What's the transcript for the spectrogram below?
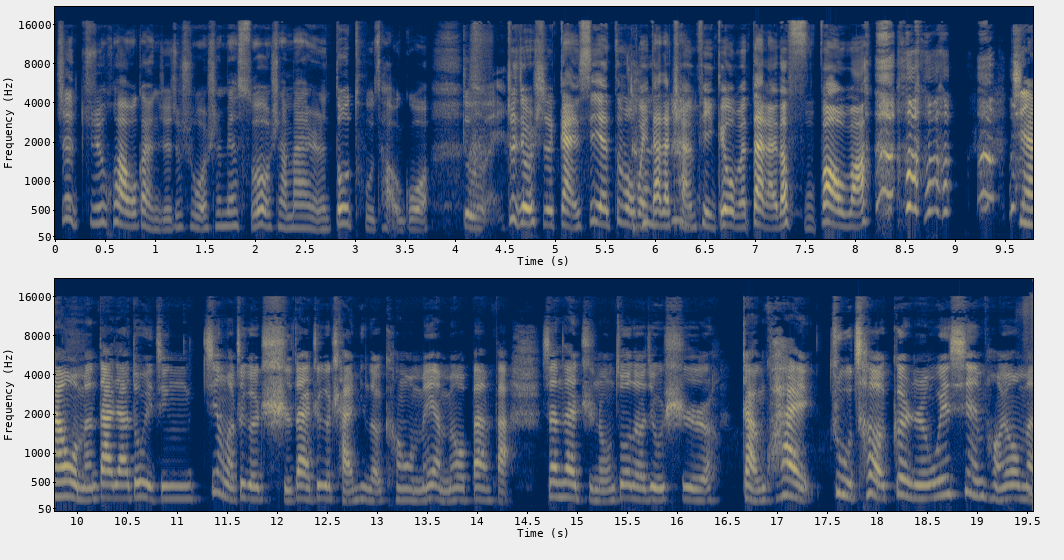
这句话，我感觉就是我身边所有上班的人都吐槽过。对，这就是感谢这么伟大的产品给我们带来的福报吗？既然我们大家都已经进了这个时代这个产品的坑，我们也没有办法，现在只能做的就是。赶快注册个人微信，朋友们。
